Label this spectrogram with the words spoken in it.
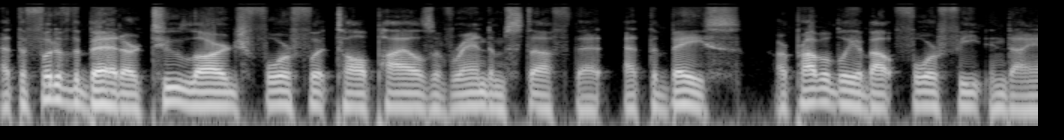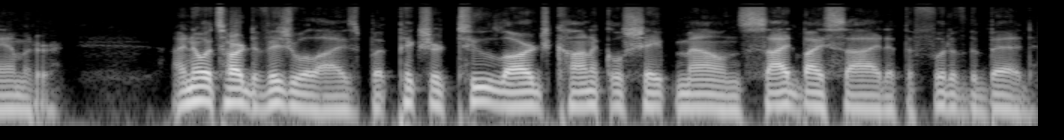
At the foot of the bed are two large, four foot tall piles of random stuff that, at the base, are probably about four feet in diameter. I know it's hard to visualize, but picture two large conical shaped mounds side by side at the foot of the bed.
